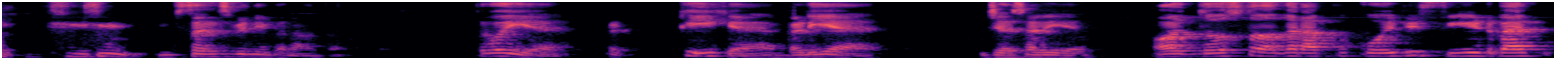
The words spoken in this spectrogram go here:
सेंस भी नहीं बनाता। तो वही है ठीक है बढ़िया है जैसा भी है। और दोस्तों अगर आपको कोई भी फीडबैक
